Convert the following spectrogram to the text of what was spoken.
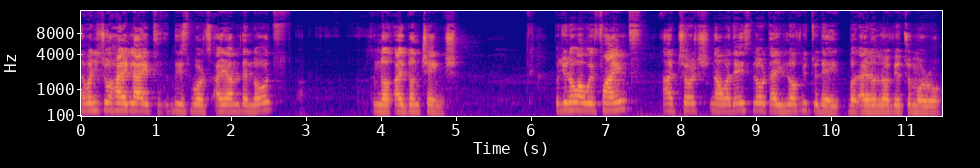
I want you to highlight these words. I am the Lord. No, I don't change. But you know what we find at church nowadays, Lord, I love you today, but I don't love you tomorrow.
